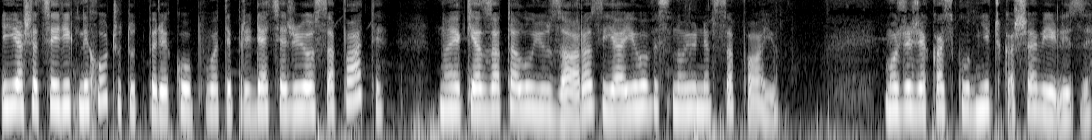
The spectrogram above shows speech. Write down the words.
І я ще цей рік не хочу тут перекопувати, прийдеться ж його сапати. Ну, як я заталую зараз, я його весною не всапаю. Може ж якась клубнічка ще вилізе.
